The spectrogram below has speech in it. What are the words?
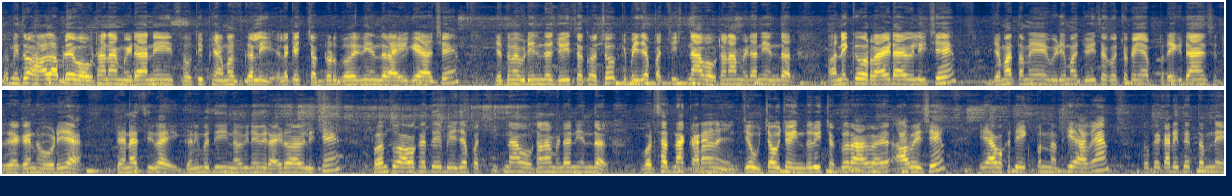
તો મિત્રો હાલ આપણે વૌઠાના મેળાની સૌથી ફેમસ ગલી એટલે કે ચકડોળ ગલીની અંદર આવી ગયા છે જે તમે વિડીયોની અંદર જોઈ શકો છો કે બે હજાર પચીસના વૌઠાના મેળાની અંદર અનેકો રાઈડ આવેલી છે. જેમાં તમે વિડીયોમાં જોઈ શકો છો કે અહીંયા બ્રેક ડાન્સ, ડ્રેગન હોડિયા, તેના સિવાય ઘણી બધી નવી નવી રાઈડો આવેલી છે. પરંતુ આ વખતે બે હજાર પચીસના વૌઠાના મેળાની અંદર વરસાદના કારણે જે ઊંચા ઊંચા ઇન્દોરી ચક્કર આવે આવે છે, એ આ વખતે એક પણ નથી આવ્યા. તો કંઈક આ રીતે તમને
